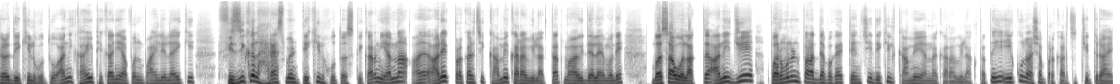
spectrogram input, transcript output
छळ देखील होतो आणि काही ठिकाणी आपण पाहिलेलं आहे, की फिजिकल हॅरॅसमेंट देखील होत असते. कारण यांना अनेक प्रकारची कामे करावी लागतात. महाविद्यालयामध्ये बसावं लागतं आणि जे परमनंट प्राध्यापक आहेत त्यांची देखील कामे यांना करावी लागतात. तर हे एकूण अशा प्रकारचं चित्र आहे.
